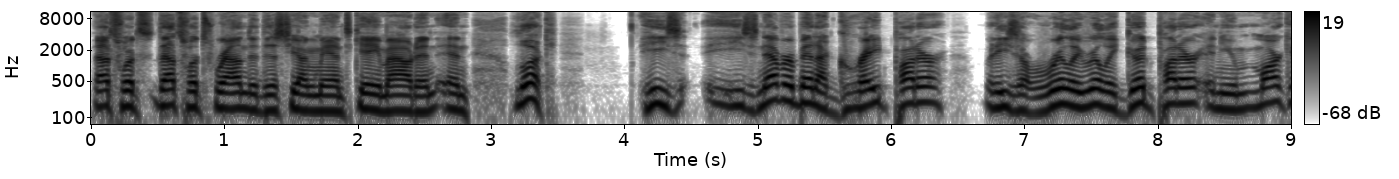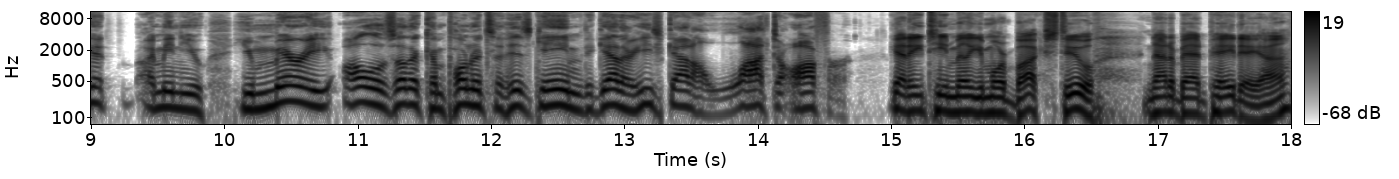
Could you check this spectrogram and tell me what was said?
that's what's that's what's rounded this young man's game out and and look he's he's never been a great putter but he's a really really good putter and you mark it I mean, you you marry all those other components of his game together. He's got a lot to offer. Got 18 million more bucks too. Not a bad payday, huh?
